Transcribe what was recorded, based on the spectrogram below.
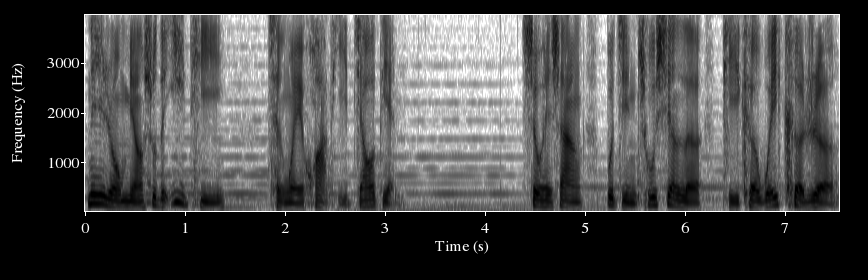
内容描述的议题成为话题焦点，社会上不仅出现了皮克威克热。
